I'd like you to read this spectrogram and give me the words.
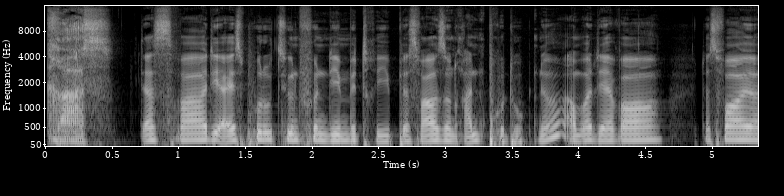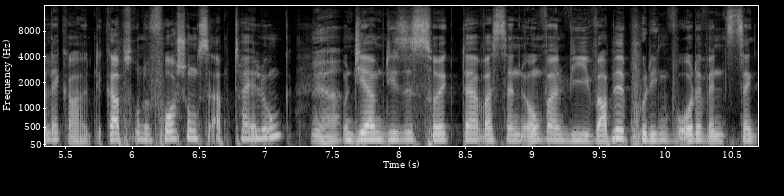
Krass. Das war die Eisproduktion von dem Betrieb. Das war so ein Randprodukt, ne? Aber der war, das war ja lecker. Da gab es auch eine Forschungsabteilung Ja. und die haben dieses Zeug da, was dann irgendwann wie Wabbelpudding wurde, wenn es dann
